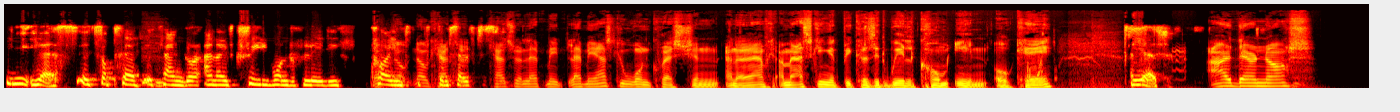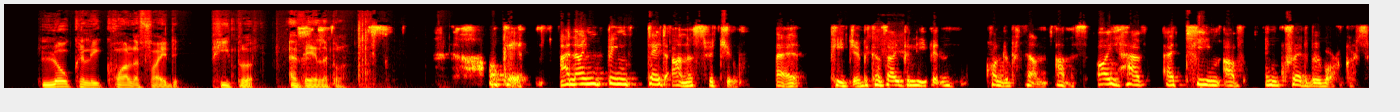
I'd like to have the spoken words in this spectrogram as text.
Yes, it's upset, it's anger, and I've three wonderful ladies crying no, no, Catherine, themselves to sleep. Catherine, let me let me ask you one question, and I'm, I'm asking it because it will come in. Okay, Yes. are there not locally qualified people available? Okay, and I'm being dead honest with you, uh, PJ, because I believe in 100% honest. I have a team of incredible workers.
